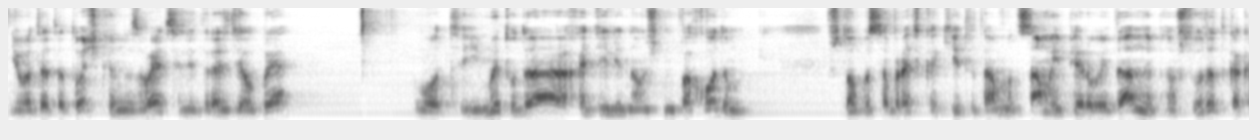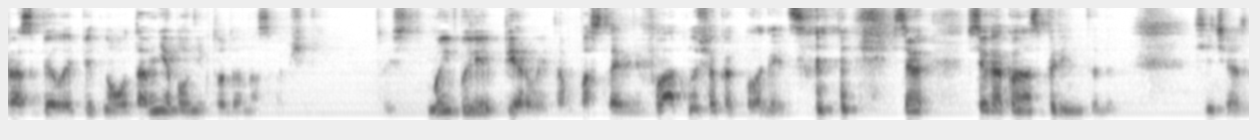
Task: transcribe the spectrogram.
И вот эта точка называется лидораздел Б. Вот. И мы туда ходили научным походом, чтобы собрать какие-то там вот самые первые данные, потому что вот это как раз белое пятно. Вот там не был никто до нас вообще. То есть мы были первые, там поставили флаг, ну все как полагается. все, все как у нас принято да, сейчас.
